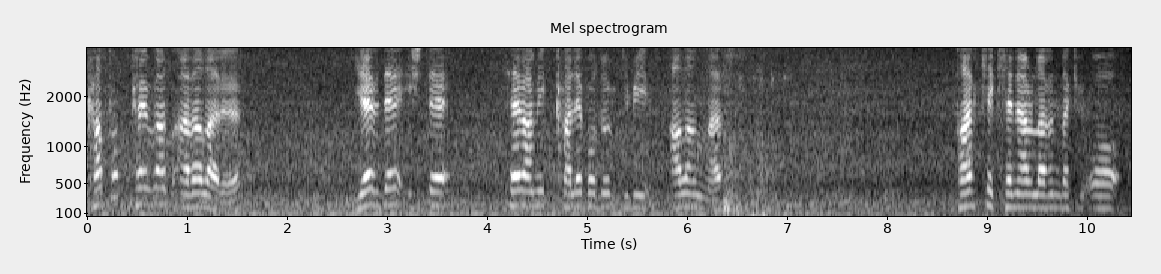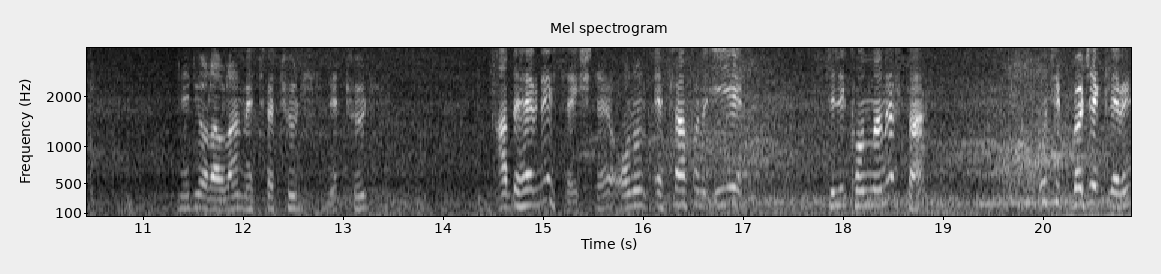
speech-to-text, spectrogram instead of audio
kapı pervaz araları yerde işte seramik kalebodur gibi alanlar parke kenarlarındaki o ne diyorlar lan metretül ne tül adı her neyse işte onun etrafını iyi silikonlanırsa bu tip böceklerin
